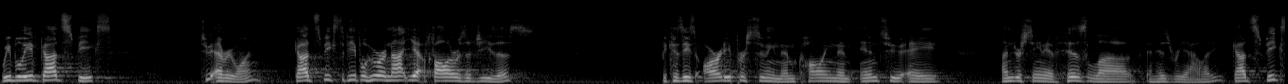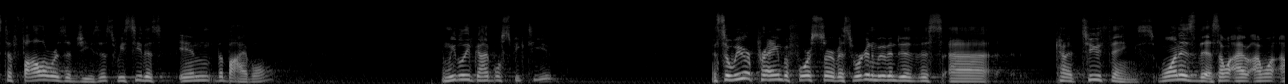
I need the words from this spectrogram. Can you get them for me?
We believe God speaks to everyone. God speaks to people who are not yet followers of Jesus because he's already pursuing them, calling them into a understanding of his love and his reality. God speaks to followers of Jesus. We see this in the Bible. And we believe God will speak to you. And so we were praying before service. We're going to move into this uh, kind of two things. One is this I, I, I, want, I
